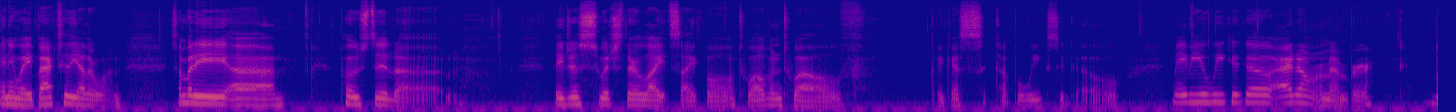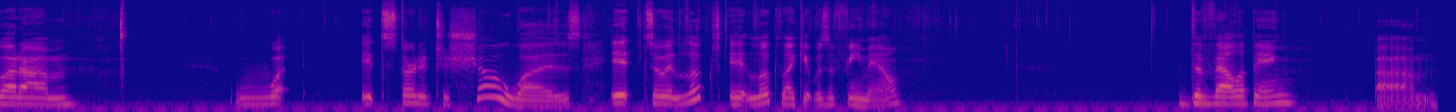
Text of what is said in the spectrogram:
Anyway back to the other one. Somebody uh, posted uh, they just switched their light cycle 12 and 12 I guess a couple weeks ago, maybe a week ago. I don't remember, but um, what it started to show was it. So it looked it looked like it was a female developing um,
